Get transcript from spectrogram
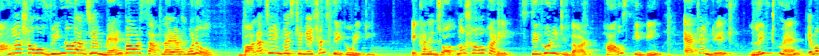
বাংলা সহ ভিন্ন রাজ্যের ম্যান পাওয়ার সাপ্লায়ার হল বালাজি ইনভেস্টিগেশন সিকিউরিটি এখানে যত্ন সহকারে security guard housekeeping attendant liftman এবং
